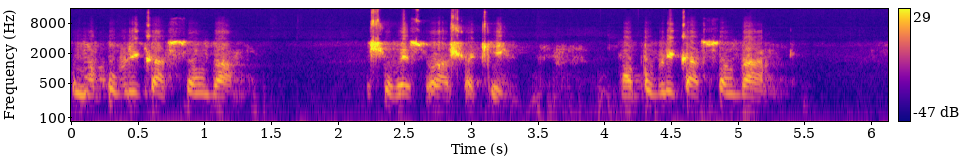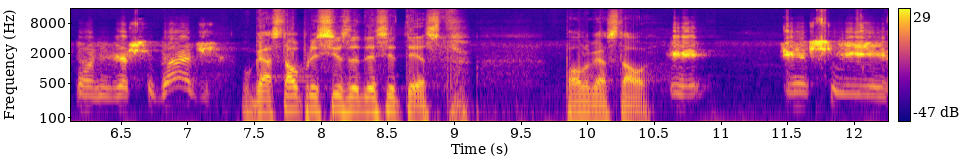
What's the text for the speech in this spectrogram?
numa publicação da. Deixa eu ver se eu acho aqui. Uma publicação da, da universidade. O Gastal precisa desse texto. Paulo Gastal. E, esse.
